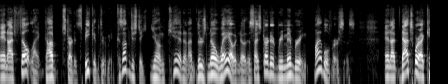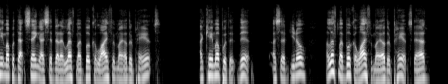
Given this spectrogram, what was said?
And I felt like God started speaking through me because I'm just a young kid and I, there's no way I would know this. I started remembering Bible verses. And I, that's where I came up with that saying I said that I left my book of life in my other pants. I came up with it then. I said, you know, I left my book of life in my other pants, Dad.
